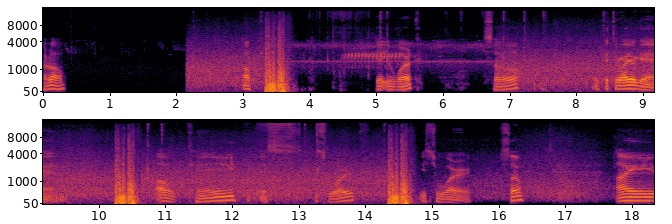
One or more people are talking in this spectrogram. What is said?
hello yeah it work so okay try again okay it's it's work it's work so I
